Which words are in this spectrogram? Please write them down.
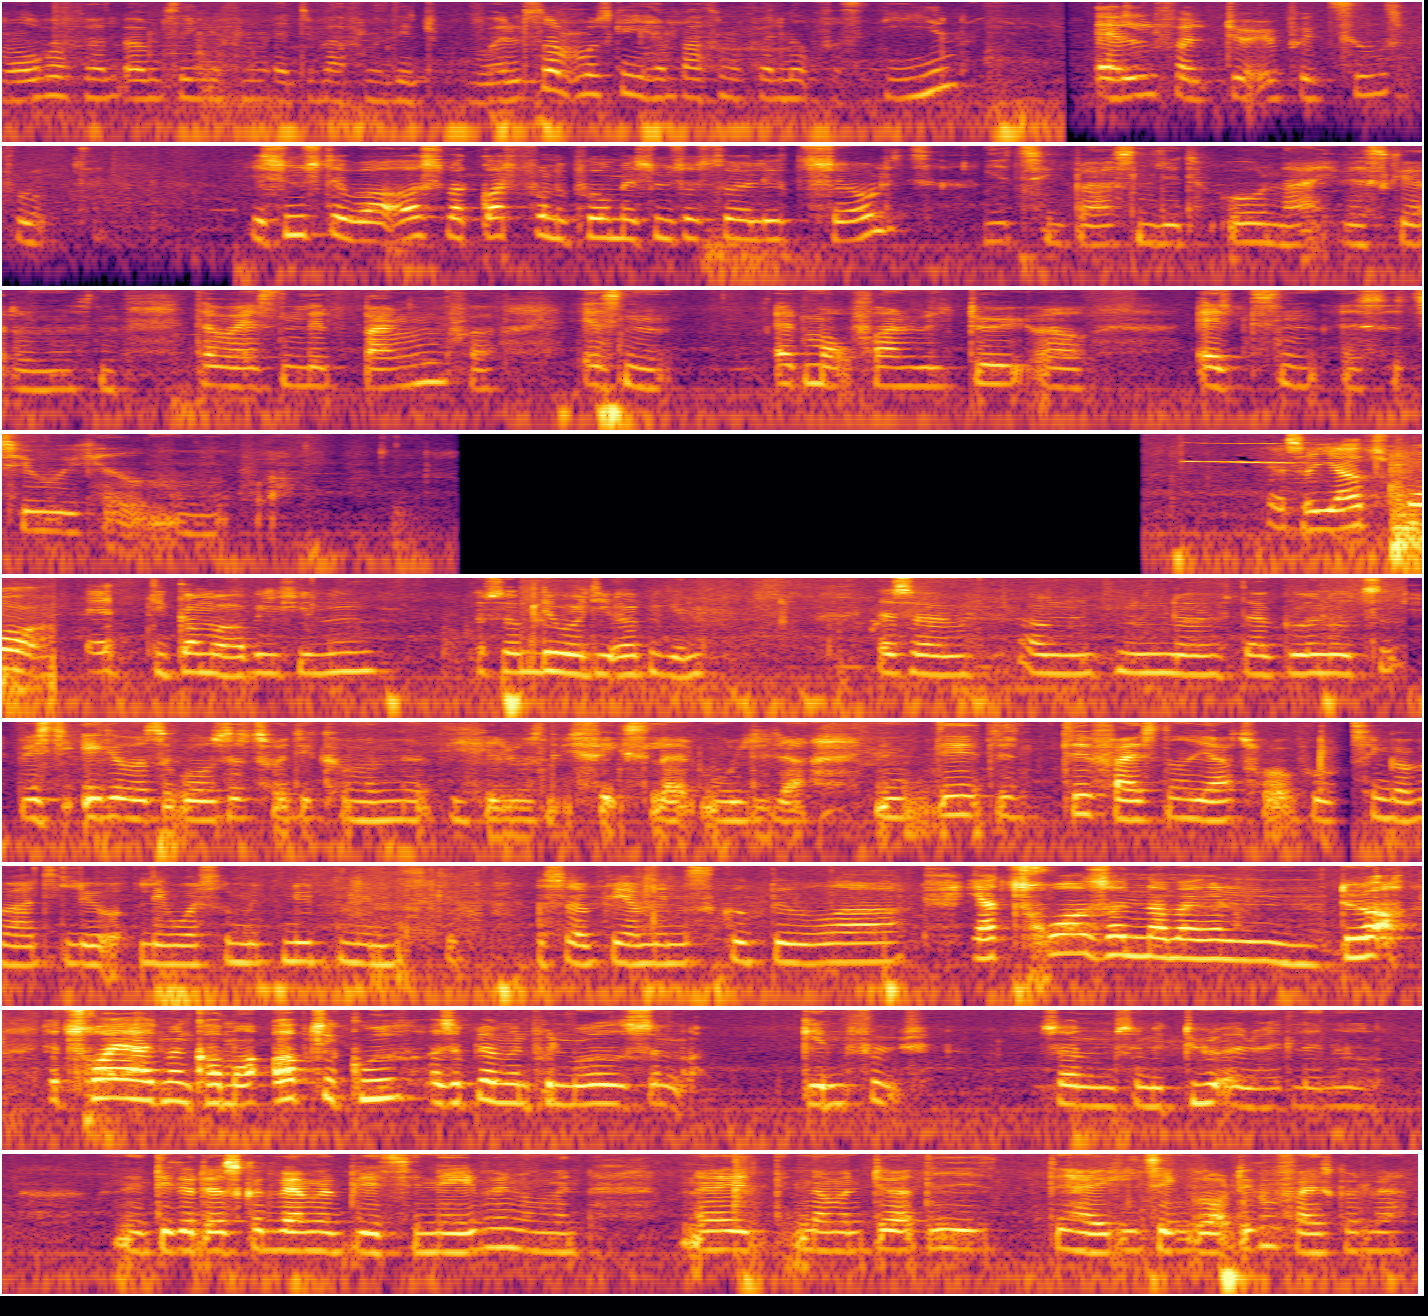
morfar faldt om, tænkte jeg sådan, at det var sådan lidt voldsomt måske. Han bare sådan faldt ned fra stigen. Alle folk dør på et tidspunkt. Jeg synes, det var også var godt fundet på, men jeg synes også, det var lidt sørgeligt. Jeg tænkte bare sådan lidt, åh nej, hvad sker der nu? Sådan, der var jeg sådan lidt bange for, at, sådan, at morfaren ville dø, og at sådan, altså, Theo ikke havde nogen morfar. Altså, jeg tror, at de kommer op i himlen, og så lever de op igen. Altså, om når der er gået noget tid. Hvis de ikke var så gode, så tror jeg, de kommer ned i helvede i fængsel og alt muligt der. Men det, det, det er faktisk noget, jeg tror på. Jeg tænker bare, at de lever, lever som et nyt menneske, og så bliver mennesket bedre. Jeg tror sådan, når man dør, så tror jeg, at man kommer op til Gud, og så bliver man på en måde sådan genfødt. Sådan som et dyr eller et eller andet. Det kan da også godt være, at man bliver til næbe, når man, når, når man dør. Det, det har jeg ikke lige tænkt over. Det kunne faktisk godt være.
